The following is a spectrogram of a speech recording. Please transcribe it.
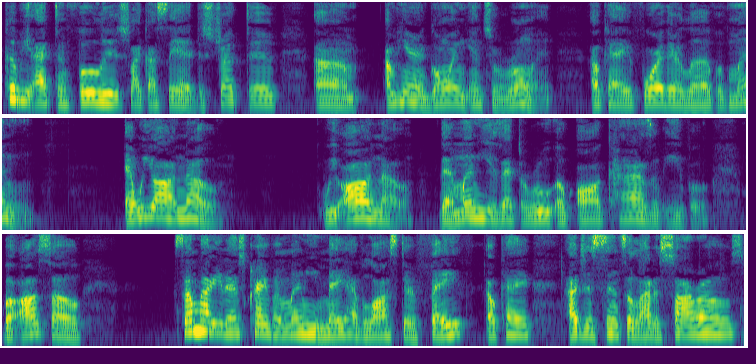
could be acting foolish, like I said, destructive. Um, I'm hearing going into ruin, okay, for their love of money. And we all know, we all know that money is at the root of all kinds of evil. But also, somebody that's craving money may have lost their faith, okay? I just sense a lot of sorrows.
